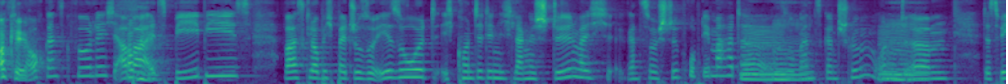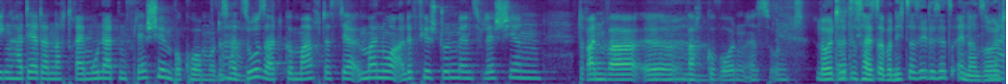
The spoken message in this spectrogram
Die Okay. sind auch ganz quirlig. Aber Okay. als Babys war es, glaube ich, bei Josué so, ich konnte den nicht lange stillen, weil ich ganz so Stillprobleme hatte. Mhm. Also ganz, ganz schlimm. Und ähm, deswegen hat er dann nach drei Monaten Fläschchen bekommen. Und das Ah. hat so satt gemacht, dass der immer nur alle vier Stunden, wenn das Fläschchen dran war, äh, Ah. wach geworden ist. Und Leute, das heißt aber nicht, dass ihr das jetzt ändern sollt.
